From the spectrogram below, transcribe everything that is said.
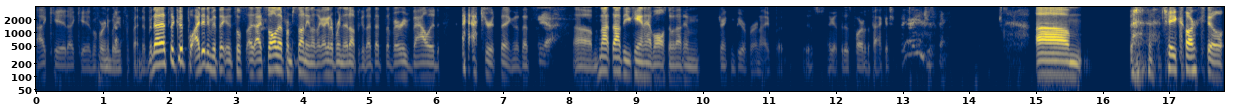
I kid, I kid. Before anybody gets offended, but no, that's a good point. I didn't even think until I saw that from Sunny, and I was like, I got to bring that up because that, that's a very valid, accurate thing. That that's yeah. Um, not not that you can't have Austin without him drinking beer for a night, but it is I guess it is part of the package. Very interesting. Um, Jade Cargill.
